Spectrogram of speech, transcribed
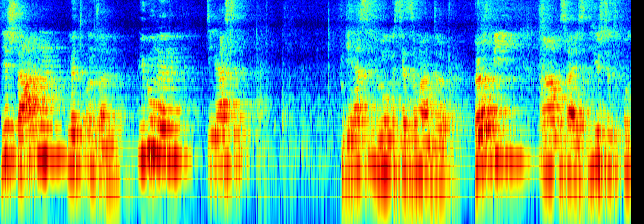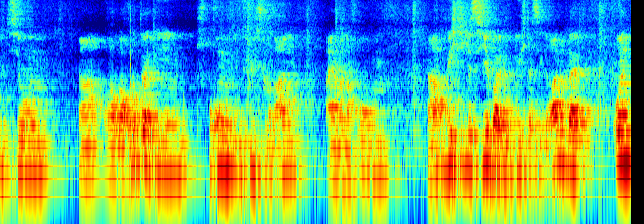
wir starten mit unseren Übungen. Die erste, die erste Übung ist der sogenannte Burpee, das heißt Liegestützposition, aber runtergehen, Sprung mit den Füßen ran, einmal nach oben. Wichtig ist hierbei wirklich, dass ihr gerade bleibt und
